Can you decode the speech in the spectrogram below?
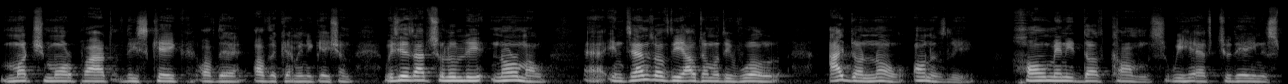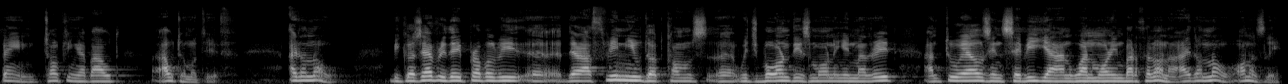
much more part of this cake of the, of the communication, which is absolutely normal. Uh, in terms of the automotive world, I don't know, honestly, how many dot coms we have today in Spain talking about automotive. I don't know because every day probably uh, there are three new dot-coms uh, which born this morning in Madrid and two else in Sevilla and one more in Barcelona. I don't know, honestly.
